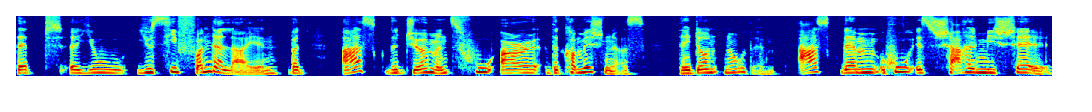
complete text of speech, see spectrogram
that uh, you you see von der Leyen, but ask the Germans who are the commissioners. They don't know them. Ask them who is Charles Michel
